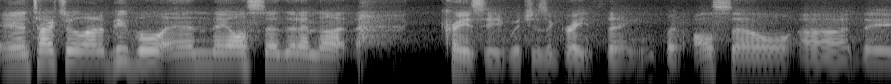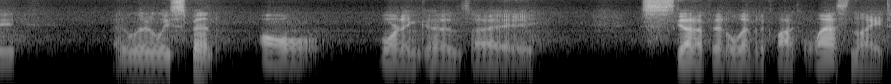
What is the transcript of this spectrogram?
and talked to a lot of people, and they all said that I'm not crazy, which is a great thing. But also, uh, they, I literally spent all morning because I got up at 11 o'clock last night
